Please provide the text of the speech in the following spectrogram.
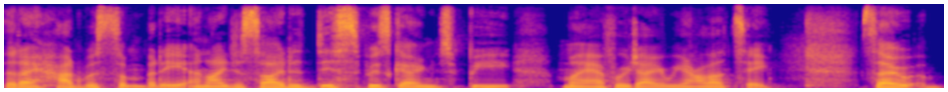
that I had with somebody. And I decided this was going to be my everyday reality. So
